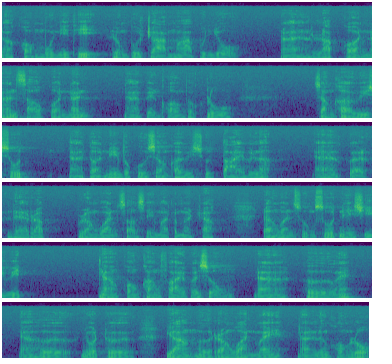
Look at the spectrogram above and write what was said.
นะของมูลนิธิหลวงปู่จามมหาปุญโญนะลักก่อนนั้นเสาก่อนนั้นนะเป็นของพระครู สังฆวิสุทธ์นะตอนนี้พระครูสังฆวิสุทธ์ตายไปแล้วนะก็ได้รับรางวัลเสอเสมาธรรมจักรรางวัลสูงสุดในชีวิตนะของข้างฝ่ายพระสงฆ์นะเฮอไหมนะเฮอยศเฮออย่างเฮอรางวัลไหมนะเรื่องของโลก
